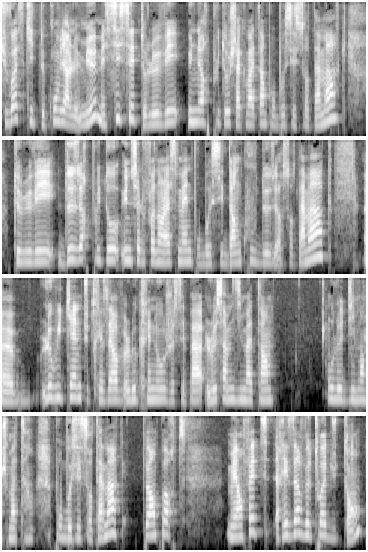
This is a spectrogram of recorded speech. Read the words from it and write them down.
tu vois ce qui te convient le mieux, mais si c'est te lever une heure plus tôt chaque matin pour bosser sur ta marque, te lever deux heures plus tôt une seule fois dans la semaine pour bosser d'un coup deux heures sur ta marque, euh, le week-end tu te réserves le créneau, je sais pas, le samedi matin ou le dimanche matin pour bosser sur ta marque, peu importe. Mais en fait, réserve-toi du temps,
